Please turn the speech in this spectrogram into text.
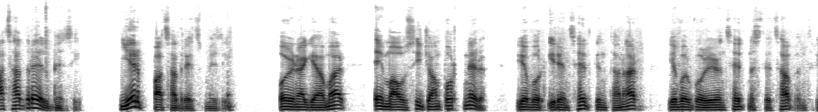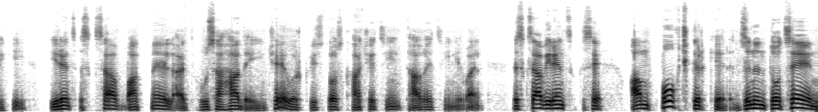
բացադրել մեզի։ Երբ բացադրեց մեզի։ Օրինակի համար Էմաուսի ճամփորդները, եւ որ իրենց հետ կընթանար, եւ որ որ իրենց հետ նստեցավ ընտրիկի, իրենց սկսավ պատմել այդ հուսահատը ինչ է, որ Քրիստոս խաչեցին, թաղեցին եւ այլն։ Սկսավ իրենց կսե ամբողջ կրքերը, ծննդոցեն,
